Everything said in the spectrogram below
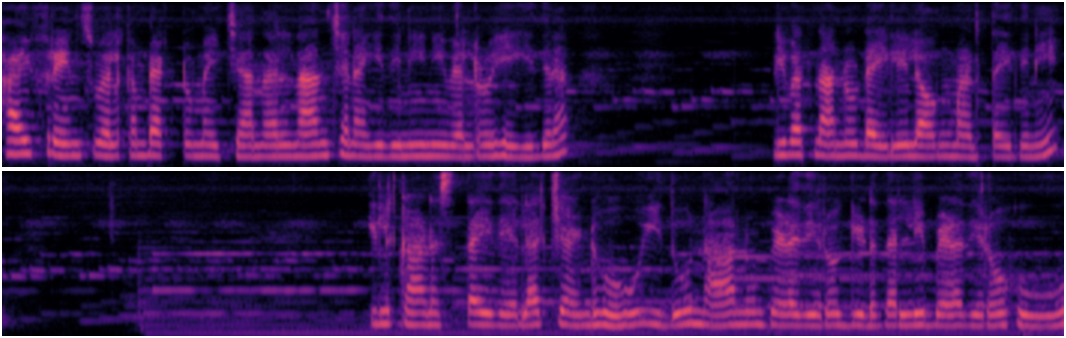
Hi friends welcome back to my channel ನಾನು ಚೆನ್ನಾಗಿದ್ದೀನಿ ನೀವೆಲ್ಲರೂ ಹೇಗಿದ್ದೀರಾ? ಇವತ್ತು ನಾನು ಡೈಲಿ ಲಾಗ್ ಮಾಡ್ತಾ ಇದ್ದೀನಿ. ಇಲ್ಲಿ ಕಾಣಿಸ್ತಾ ಇದೆಯಲ್ಲ ಚೆಂಡು ಹೂವು. ಇದು ನಾನು ಬೆಳೆದಿರೋ ಗಿಡದಲ್ಲಿ ಬೆಳೆದಿರೋ ಹೂವು.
